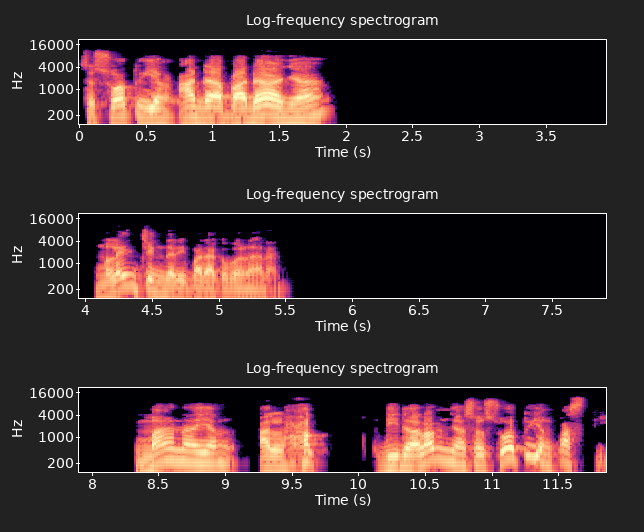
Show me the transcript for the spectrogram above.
sesuatu yang ada padanya melenceng daripada kebenaran. Mana yang al-haq di dalamnya sesuatu yang pasti.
